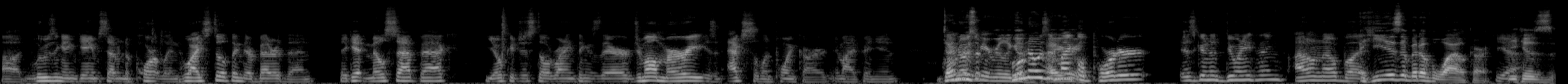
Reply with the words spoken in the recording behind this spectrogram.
uh, losing in Game Seven to Portland, who I still think they're better than. They get Millsap back. Jokic is still running things there. Jamal Murray is an excellent point guard, in my opinion. Denver's who knows, gonna be really who knows if. Michael Porter is gonna do anything? I don't know, but He is a bit of a wild card Yeah. because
